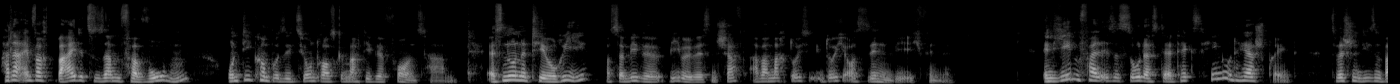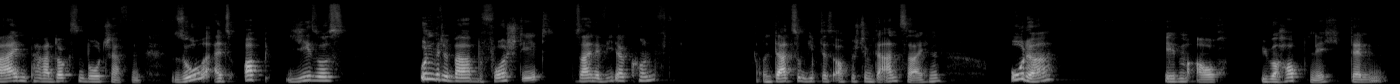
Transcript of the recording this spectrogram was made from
hat er einfach beide zusammen verwoben und die Komposition daraus gemacht, die wir vor uns haben. Es ist nur eine Theorie aus der Bibel, Bibelwissenschaft, aber macht durch, durchaus Sinn, wie ich finde. In jedem Fall ist es so, dass der Text hin und her springt zwischen diesen beiden paradoxen Botschaften, so als ob Jesus unmittelbar bevorsteht, seine Wiederkunft, und dazu gibt es auch bestimmte Anzeichen. Oder eben auch überhaupt nicht, denn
